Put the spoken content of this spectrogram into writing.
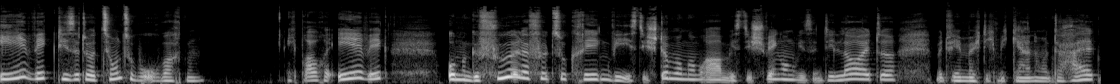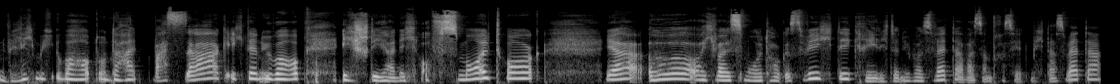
ewig die Situation zu beobachten. Ich brauche ewig, um ein Gefühl dafür zu kriegen, wie ist die Stimmung im Raum, wie ist die Schwingung, wie sind die Leute, mit wem möchte ich mich gerne unterhalten, will ich mich überhaupt unterhalten, was sag ich denn überhaupt? Ich stehe ja nicht auf Smalltalk. Ja, oh, ich weiß, Smalltalk ist wichtig. Rede ich denn übers Wetter? Was interessiert mich das Wetter?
